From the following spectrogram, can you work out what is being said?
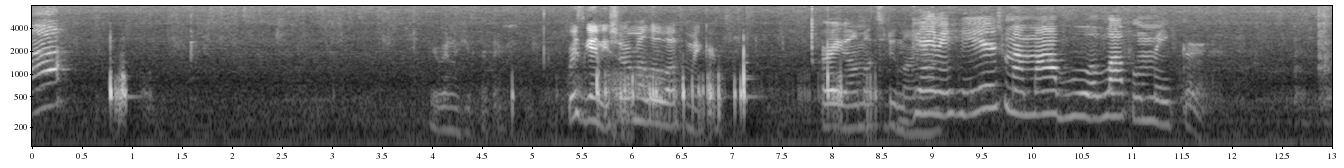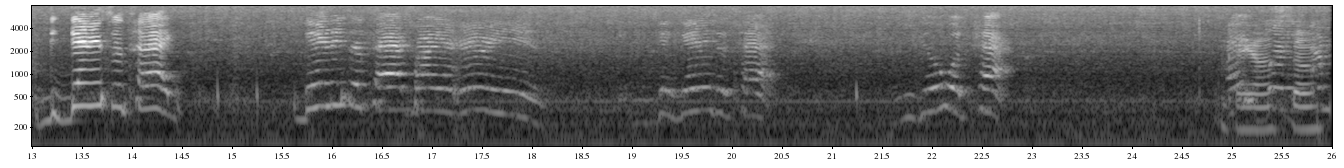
Ah! You're gonna keep it there. Where's Ganny? Show her my little waffle maker. All right. I'm about to do mine. Danny, here's my Marvel waffle maker. Danny's attacked. Danny's attacked by an alien. Danny's attacked. You attack. Okay, y'all. So I'm,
